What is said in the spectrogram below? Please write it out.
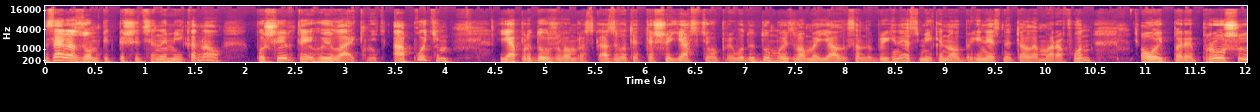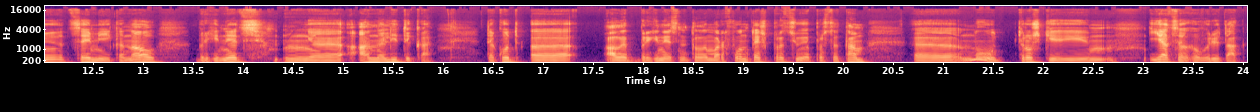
Заразом підпишіться на мій канал, поширте його і лайкніть. А потім я продовжу вам розказувати те, що я з цього приводу думаю. З вами я, Олександр Бригінець, мій канал Бригінець не телемарафон. Ой, перепрошую, це мій канал Бригінець е, Аналітика. Так от, е, але Бригінець не телемарафон теж працює. Просто там, е, ну, трошки, я це говорю так.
